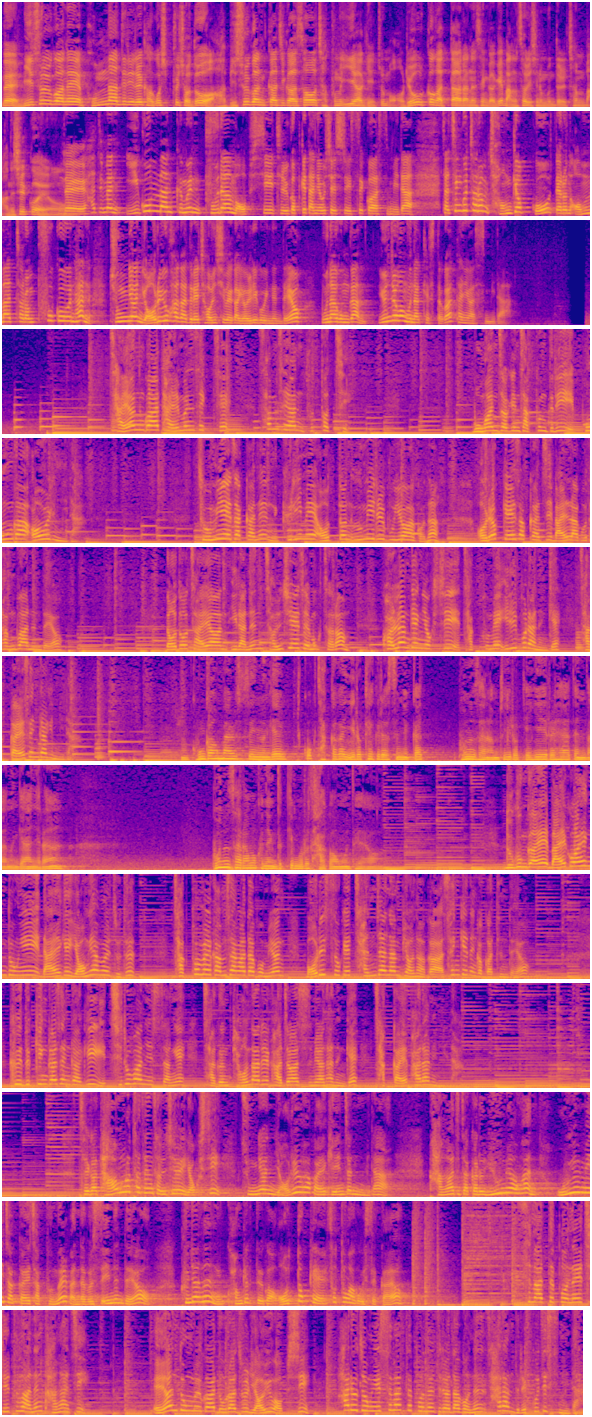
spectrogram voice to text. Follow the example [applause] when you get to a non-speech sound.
네, 미술관에 봄나들이를 가고 싶으셔도 아, 미술관까지 가서 작품을 이해하기 좀 어려울 것 같다라는 생각에 망설이시는 분들 참 많으실 거예요. 네, 하지만 이곳만큼은 부담 없이 즐겁게 다녀오실 수 있을 것 같습니다. 자, 친구처럼 정겹고 때론 엄마처럼 푸근한 중년 여류 화가들의 전시회가 열리고 있는데요. 문화공감 윤정원 문화캐스터가 다녀왔습니다. 자연과 닮은 색채, 섬세한 붓터치. 몽환적인 작품들이 봄과 어울립니다. 조미애 작가는 그림에 어떤 의미를 부여하거나 어렵게 해석하지 말라고 당부하는데요. 너도 자연이라는 전시의 제목처럼 관람객 역시 작품의 일부라는 게 작가의 생각입니다. 공감할 수 있는 게 꼭 작가가 이렇게 그렸으니까 보는 사람도 이렇게 이해를 해야 된다는 게 아니라 보는 사람은 그냥 느낌으로 다가오면 돼요. 누군가의 말과 행동이 나에게 영향을 주듯 작품을 감상하다 보면 머릿속에 잔잔한 변화가 생기는 것 같은데요. 그 느낌과 생각이 지루한 일상에 작은 변화를 가져왔으면 하는 게 작가의 바람입니다. 제가 다음으로 찾은 전시회 역시 중년 여류 화가의 개인전입니다. 강아지 작가로 유명한 오유미 작가의 작품을 만나볼 수 있는데요. 그녀는 관객들과 어떻게 소통하고 있을까요? 스마트폰을 질투하는 강아지. 애완동물과 놀아줄 여유 없이 하루 종일 스마트폰을 들여다보는 사람들을 꾸짖습니다.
